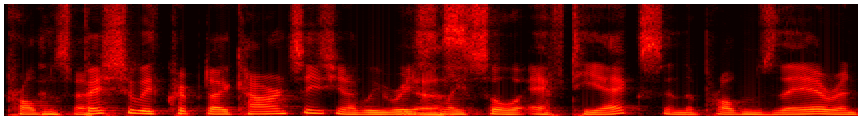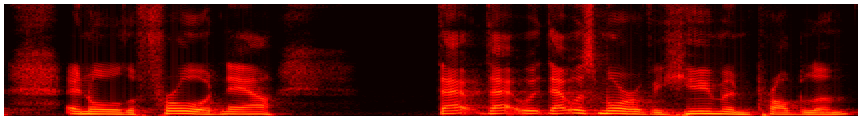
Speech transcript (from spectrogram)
problems, especially with cryptocurrencies. You know, we recently yes. saw FTX and the problems there, and and all the fraud. Now, that that that was more of a human problem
